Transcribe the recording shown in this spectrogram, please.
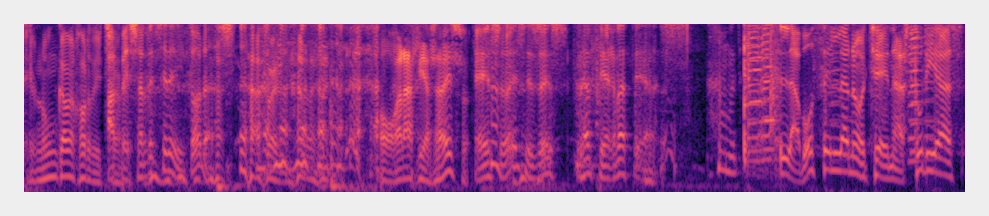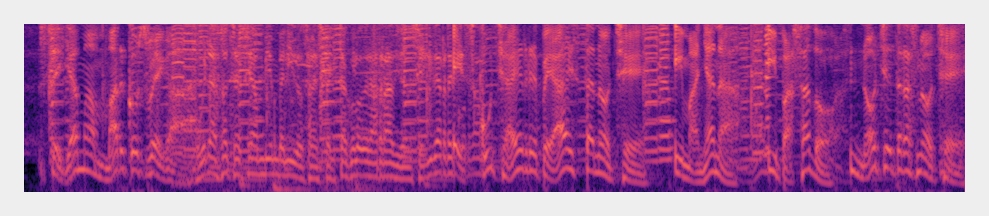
Eh, Nunca mejor dicho. A pesar de ser editoras. o gracias a eso. Eso es, eso es. Gracias, gracias. La voz en la noche en Asturias se llama Marcos Vega. Buenas noches, sean bienvenidos al espectáculo de la radio. Enseguida recordamos- Escucha RPA esta noche y mañana y pasado, noche tras noche.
